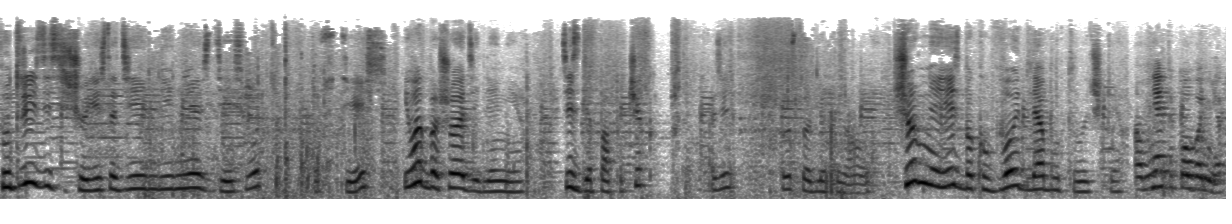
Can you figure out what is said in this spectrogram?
Внутри здесь еще есть отделение. Здесь вот, вот здесь. И вот большое отделение. Здесь для папочек, а здесь просто для пеналов. Еще у меня есть боковой для бутылочки. А у меня такого нет.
